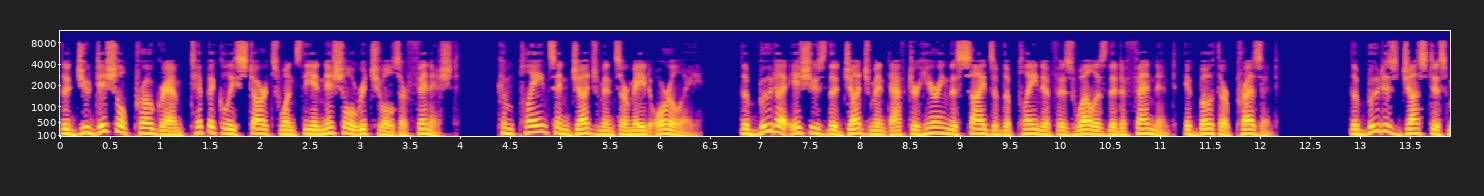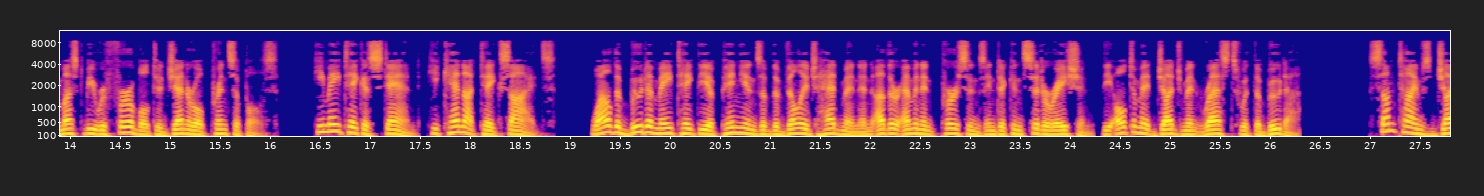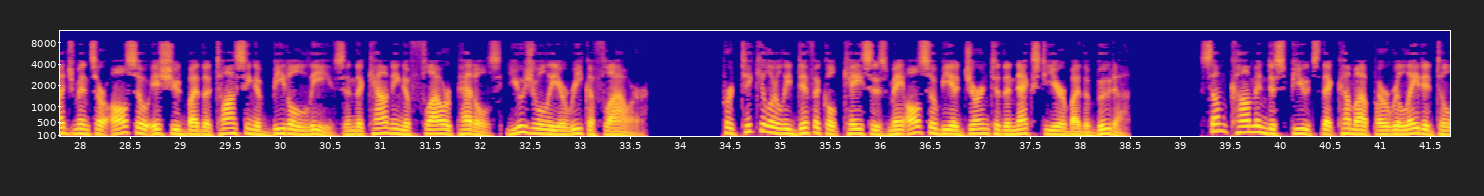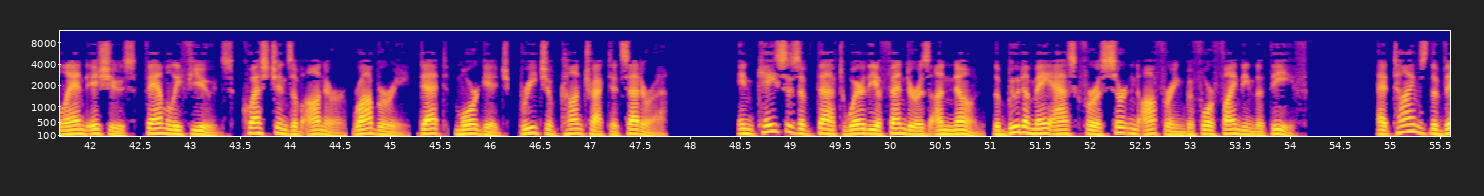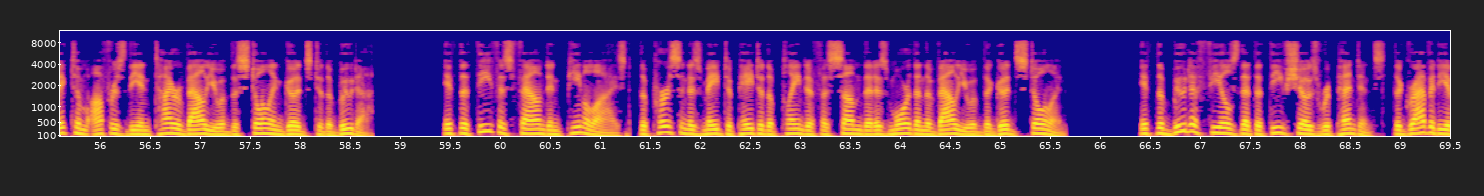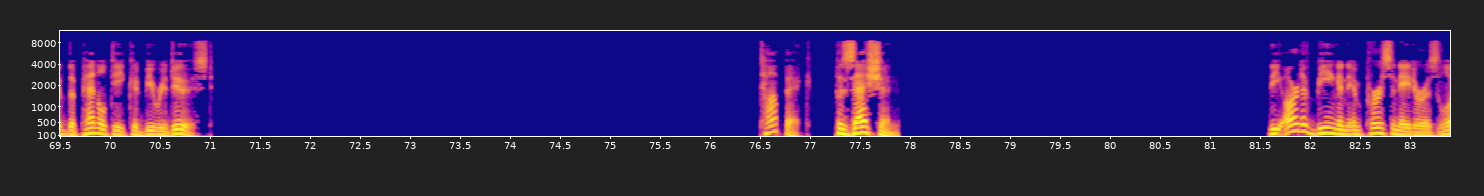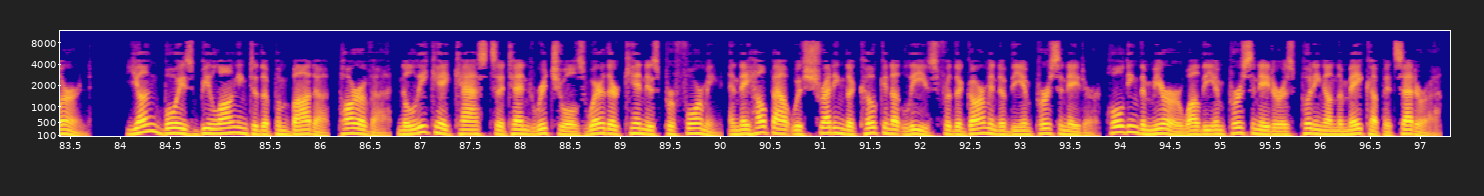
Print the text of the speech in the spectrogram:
The judicial program typically starts once the initial rituals are finished. Complaints and judgments are made orally. The Bhuta issues the judgment after hearing the sides of the plaintiff as well as the defendant, if both are present. The Bhuta's justice must be referable to general principles. He may take a stand, he cannot take sides. While the Bhuta may take the opinions of the village headman and other eminent persons into consideration, the ultimate judgment rests with the Bhuta. Sometimes judgments are also issued by the tossing of betel leaves and the counting of flower petals usually areca flower. Particularly difficult cases may also be adjourned to the next year by the Bhuta. Some common disputes that come up are related to land issues, family feuds, questions of honor, robbery, debt, mortgage, breach of contract etc. In cases of theft where the offender is unknown, the Bhuta may ask for a certain offering before finding the thief. At times the victim offers the entire value of the stolen goods to the Bhuta. If the thief is found and penalized, the person is made to pay to the plaintiff a sum that is more than the value of the goods stolen. If the Bhuta feels that the thief shows repentance, the gravity of the penalty could be reduced. Possession The art of being an impersonator is learned. Young boys belonging to the Pambada, Parava, Nalike castes attend rituals where their kin is performing, and they help out with shredding the coconut leaves for the garment of the impersonator, holding the mirror while the impersonator is putting on the makeup etc.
